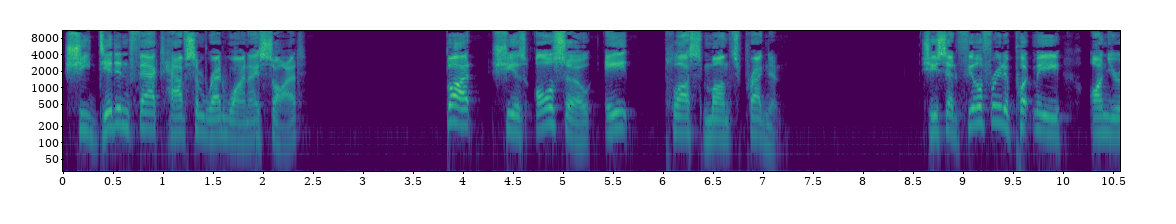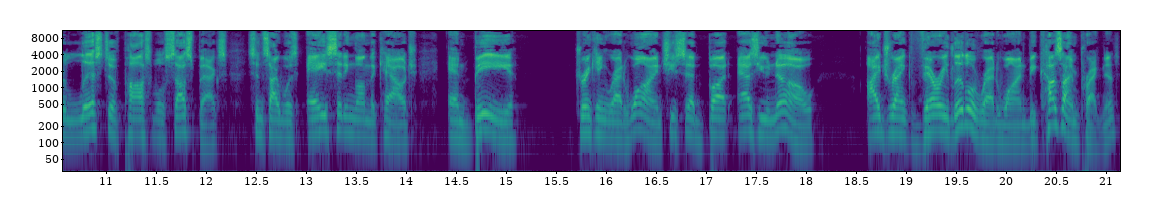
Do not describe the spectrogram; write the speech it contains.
She did, in fact, have some red wine. I saw it. But she is also eight plus months pregnant. She said, Feel free to put me on your list of possible suspects since I was A, sitting on the couch, and B, drinking red wine. She said, But as you know, I drank very little red wine because I'm pregnant.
